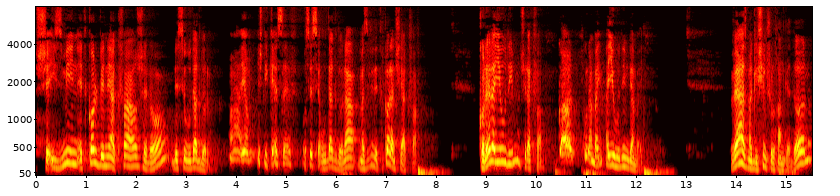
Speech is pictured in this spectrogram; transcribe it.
שהזמין את כל בני הכפר שלו לסעודה גדולה. היום יש לי כסף, עושה סעודה גדולה, מזמין את כל אנשי הכפר. כולל היהודים של הכפר. כל, כולם באים, היהודים גם באים. ואז מגישים שולחן גדול,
